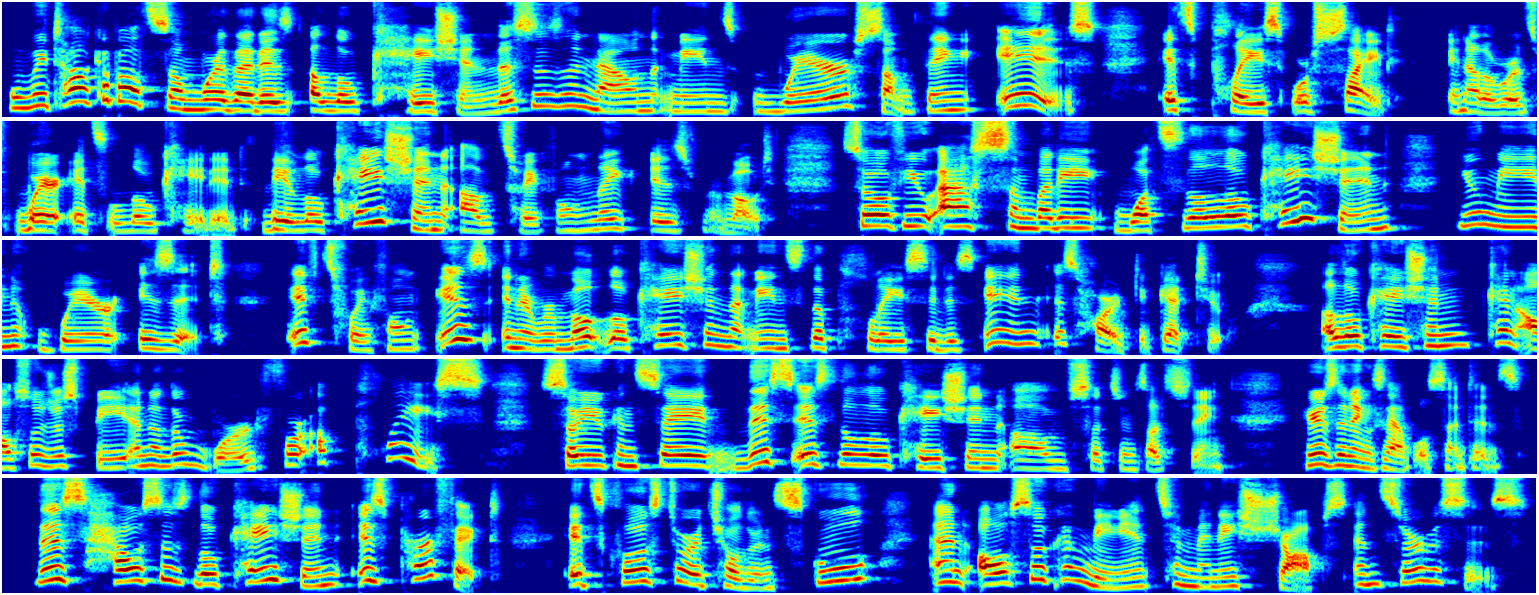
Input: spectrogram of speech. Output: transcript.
When we talk about somewhere that is a location, this is a noun that means where something is, its place or site. In other words, where it's located. The location of Cuifeng Lake is remote. So if you ask somebody, what's the location? You mean, where is it? If Cuifeng is in a remote location, that means the place it is in is hard to get to. A location can also just be another word for a place. So you can say, this is the location of such and such thing. Here's an example sentence. This house's location is perfect. It's close to our children's school and also convenient to many shops and services.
